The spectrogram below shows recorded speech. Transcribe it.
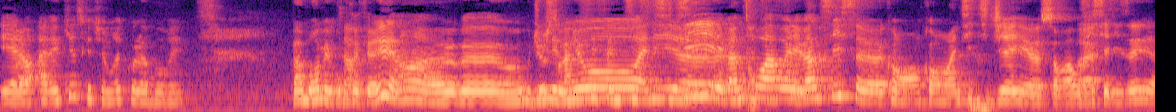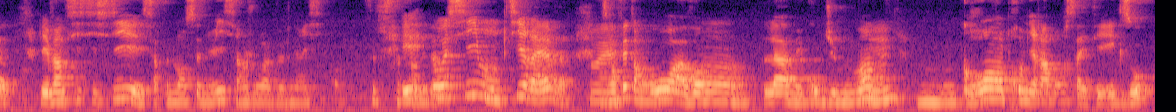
Et alors, avec qui est-ce que tu aimerais collaborer? Bah moi mes groupes Ça. préférés, hein, euh, Ujo Les 26 Sonyo, NCT, NCT, euh, les 23, NCT. ouais les 26 euh, quand, quand NCTJ euh, sera Ouais. officialisé, euh, les 26 ici et certainement Sunny si un jour elle veut venir ici. Quoi. Ça, Et formidable. aussi mon petit rêve, Parce Ouais. qu'en fait, en gros, avant là, mes groupes du mouvement, Mhm. mon grand premier amour, ça a été EXO.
